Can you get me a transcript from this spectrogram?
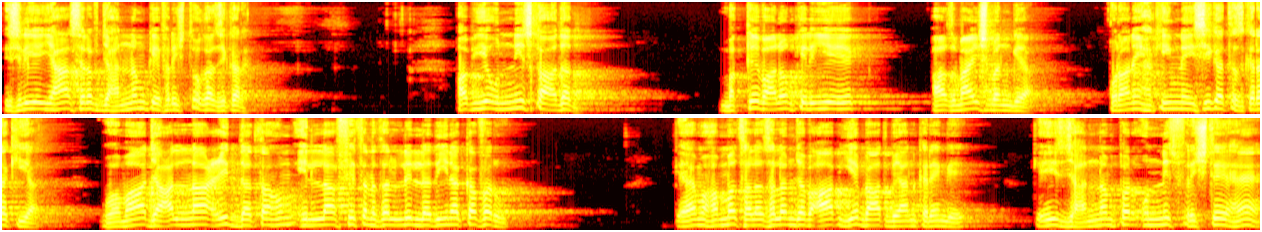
اس لیے یہاں صرف جہنم کے فرشتوں کا ذکر ہے۔ اب یہ انیس کا عدد مکے والوں کے لیے ایک آزمائش بن گیا۔ قرآن حکیم نے اسی کا تذکرہ کیا۔ وما جالنا عدت اللہ فطنۃ الدینہ کفر کہ محمد صلی اللہ علیہ وسلم، جب آپ یہ بات بیان کریں گے کہ اس جہنم پر انیس فرشتے ہیں،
